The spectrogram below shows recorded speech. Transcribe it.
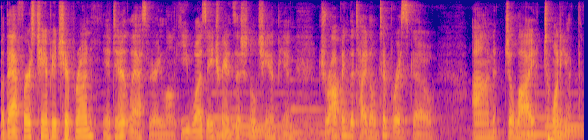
But that first championship run, it didn't last very long. He was a transitional champion, dropping the title to Briscoe on July 20th.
